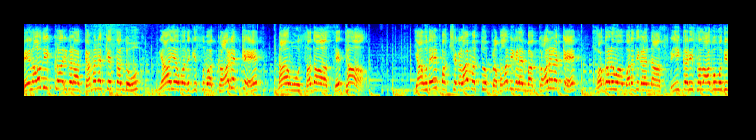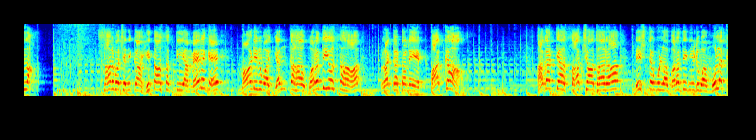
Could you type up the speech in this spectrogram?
ಮೇಲಾಧಿಕಾರಿಗಳ ಗಮನಕ್ಕೆ ತಂದು ನ್ಯಾಯ ಒದಗಿಸುವ ಕಾರ್ಯಕ್ಕೆ ನಾವು ಸದಾ ಸಿದ್ಧ. ಯಾವುದೇ ಪಕ್ಷಗಳ ಮತ್ತು ಪ್ರಭಾವಿಗಳೆಂಬ ಕಾರಣಕ್ಕೆ ಹೊಗಳುವ ವರದಿಗಳನ್ನ ಸ್ವೀಕರಿಸಲಾಗುವುದಿಲ್ಲ. ಸಾರ್ವಜನಿಕ ಹಿತಾಸಕ್ತಿಯ ಮೇರೆಗೆ ಮಾಡಿರುವ ಎಂತಹ ವರದಿಯೂ ಸಹ ಪ್ರಕಟಣೆ ಪಾಕ ಅಗತ್ಯ ಸಾಕ್ಷ್ಯಾಧಾರ ನಿಷ್ಠವುಳ್ಳ ವರದಿ ನೀಡುವ ಮೂಲಕ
